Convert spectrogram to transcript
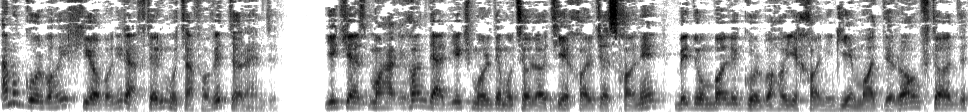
اما گربه های خیابانی رفتاری متفاوت دارند. یکی از محققان در یک مورد مطالعاتی خارج از خانه به دنبال گربه های خانگی ماده را افتاد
